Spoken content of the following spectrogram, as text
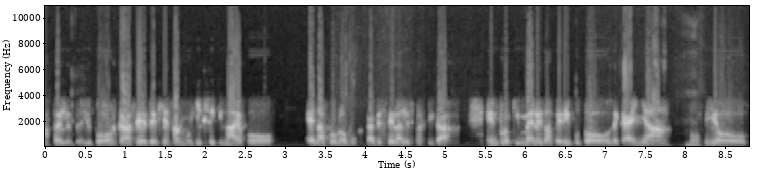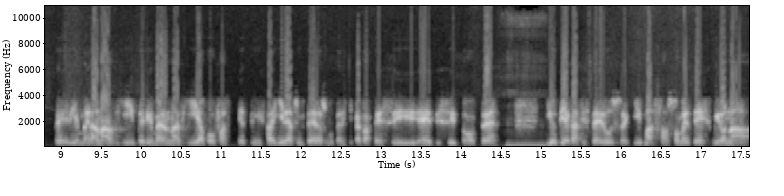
αν θέλετε. Λοιπόν, κάθε τέτοια εφαρμογή ξεκινάει από ένα πρόβλημα που κάποιος θέλει να λύσει πρακτικά. Εν προκειμένου ήταν περίπου το 19, το οποίο περίμενα να βγει, περίμενα να βγει η απόφαση για την ηθαγένεια της μητέρας μου όταν είχε καταθέσει αίτηση τότε, η οποία καθυστερούσε και ήμασταν στο μετέχμιο να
